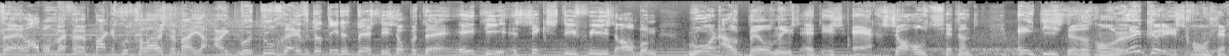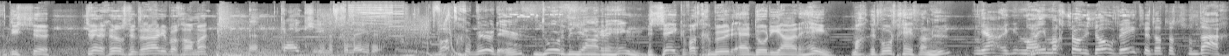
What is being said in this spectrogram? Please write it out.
Het eh, hele album even een paar keer goed geluisterd. Maar ja, ik moet toegeven dat dit het beste is op het uh, 8060's album. Worn Out Buildings. Het is echt zo ontzettend ethisch dat het gewoon lekker is. Gewoon zeg. Het is uh, tweede gedeelte van het radioprogramma. Een kijkje in het verleden. Wat gebeurde er door de jaren heen? Zeker, wat gebeurde er door de jaren heen? Mag ik het woord geven aan u? Ja, ik- maar je mag sowieso weten dat het vandaag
